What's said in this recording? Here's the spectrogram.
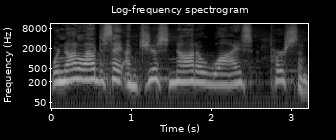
We're not allowed to say, I'm just not a wise person.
